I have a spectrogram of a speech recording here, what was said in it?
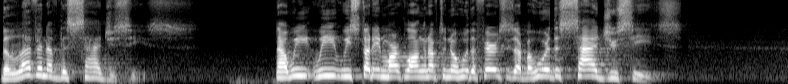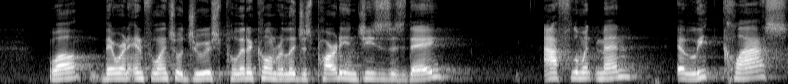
the leaven of the Sadducees. Now, we, we, we studied Mark long enough to know who the Pharisees are, but who are the Sadducees? Well, they were an influential Jewish political and religious party in Jesus' day. Affluent men, elite class,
